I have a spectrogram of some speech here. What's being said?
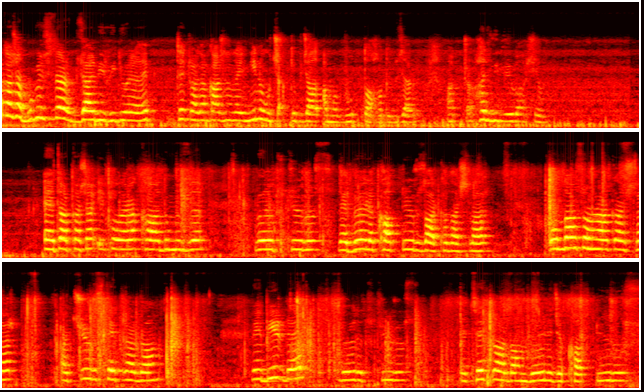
arkadaşlar bugün sizlerle güzel bir videoyla hep tekrardan karşınızdayım. Yine uçak yapacağız ama bu daha da güzel. Arkadaşlar hadi videoya başlayalım. Evet arkadaşlar ilk olarak kağıdımızı böyle tutuyoruz ve böyle katlıyoruz arkadaşlar. Ondan sonra arkadaşlar açıyoruz tekrardan. Ve bir de böyle tutuyoruz ve tekrardan böylece katlıyoruz.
